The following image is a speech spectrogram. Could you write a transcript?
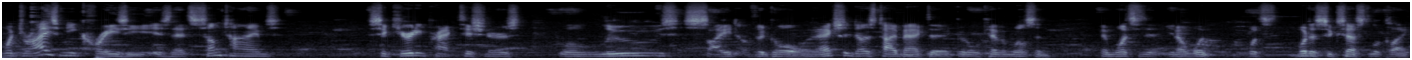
what drives me crazy is that sometimes security practitioners will lose sight of the goal. And it actually does tie back to good old Kevin Wilson and what's the, you know, what what's what does success look like?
